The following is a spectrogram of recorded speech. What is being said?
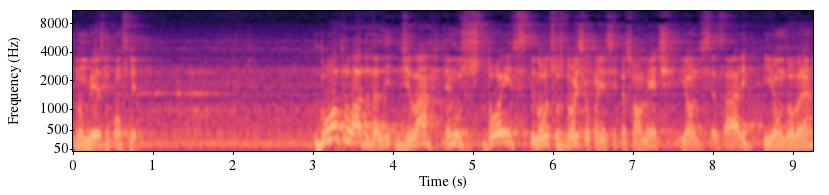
no mesmo conflito. Do outro lado de lá, temos dois pilotos, os dois que eu conheci pessoalmente, Ion de Cesare e Ion Dobran.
